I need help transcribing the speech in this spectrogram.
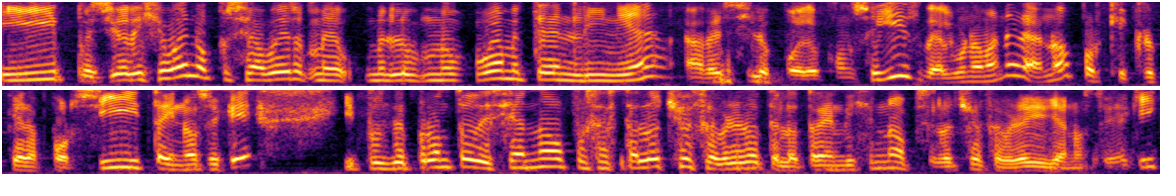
Y pues yo dije, bueno, pues a ver, me, me lo- voy a meter en línea a ver si lo puedo conseguir de alguna manera, ¿no? Porque creo que era por cita y no sé qué. Y pues de pronto decía, no, pues hasta el 8 de febrero te lo traen. Dije, no, pues el 8 de febrero ya no estoy aquí.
